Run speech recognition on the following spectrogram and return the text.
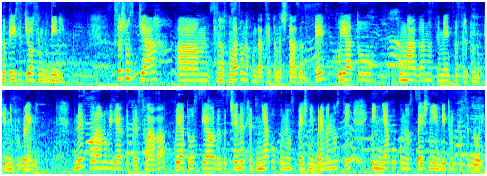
на 38 години. Всъщност тя е основател на фундацията Мечта за дете, която помага на семейства с репродуктивни проблеми. Днес по-рано видяхте Преслава, която е успяла да зачене след няколко неуспешни бременности и няколко неуспешни инвитро процедури.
